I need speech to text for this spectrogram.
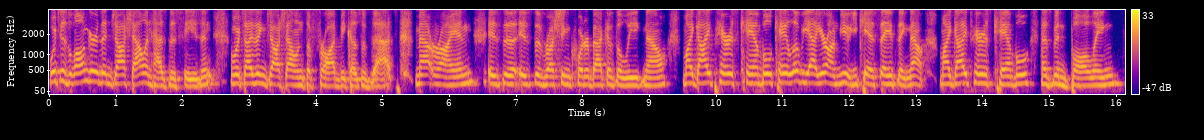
which is longer than Josh Allen has this season, which I think Josh Allen's a fraud because of that. Matt Ryan is the is the rushing quarterback of the league now. My guy Parris Campbell, Caleb, yeah, you're on mute. You can't say anything now. My guy Parris Campbell has been balling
